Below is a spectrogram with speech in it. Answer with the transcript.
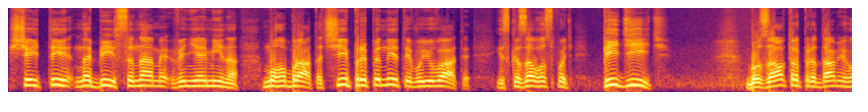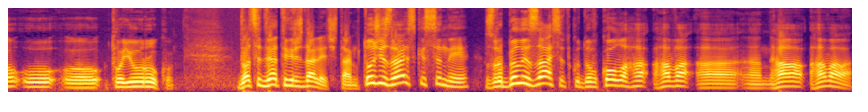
ще йти на бій синами Веніаміна, мого брата, чи припинити воювати. І сказав Господь: підіть, бо завтра передам його у, у твою руку. 29 вірш далі читаємо. Тож ізраїльські сини зробили засідку довкола Га- Гавава.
